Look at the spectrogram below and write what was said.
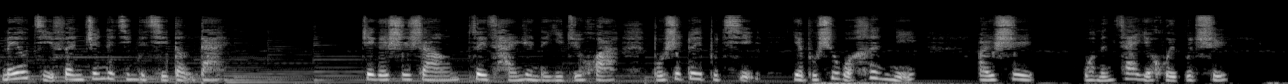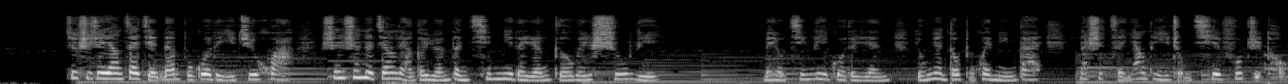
没有几份真的经得起等待。”这个世上最残忍的一句话，不是对不起，也不是我恨你，而是我们再也回不去。就是这样再简单不过的一句话，深深的将两个原本亲密的人隔为疏离。没有经历过的人，永远都不会明白那是怎样的一种切肤之痛。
